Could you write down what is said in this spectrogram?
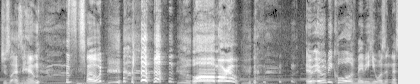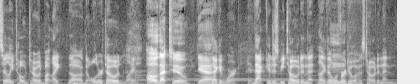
just as him. Toad. oh, Mario! It, it would be cool if maybe he wasn't necessarily Toad Toad, but like the the older Toad, like Oh, that too. Yeah. that could work. That could just be Toad, and that like they'll Mm. refer to him as Toad, and then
